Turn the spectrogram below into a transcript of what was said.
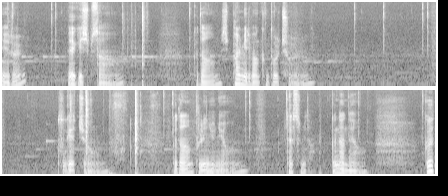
얘를 빼기 14 그 다음 18mm만큼 돌출. 9겠죠. 그 다음 불린 유니언. 됐습니다. 끝났네요. 끝.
